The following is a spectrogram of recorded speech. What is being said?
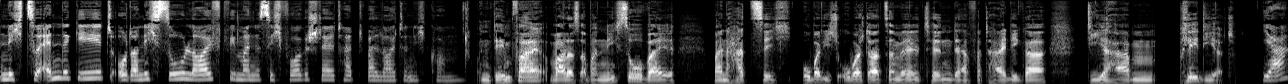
nicht zu Ende geht oder nicht so läuft, wie man es sich vorgestellt hat, weil Leute nicht kommen. In dem Fall war das aber nicht so, weil man hat sich, die Oberstaatsanwältin, der Verteidiger, die haben plädiert. Ja,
